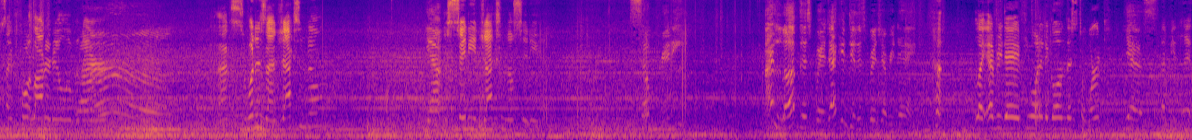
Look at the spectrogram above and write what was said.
It's like Fort Lauderdale over there. That's what is that? Jacksonville? Yeah, The city, Jacksonville City. so pretty. I love this bridge. I can do this bridge every day. Like every day, if you wanted to go on this to work, Yes, that'd be lit.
